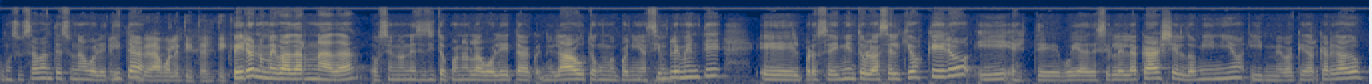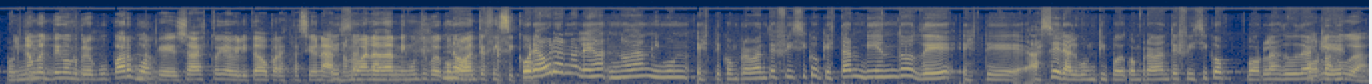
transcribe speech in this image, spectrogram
como se usaba antes una boletita. la boletita, el ticket. Pero no me va a dar nada, o sea, no necesito poner la boleta en el auto como ponía. Simplemente eh, el procedimiento lo hace el kiosquero y este, voy a decirle la calle, el dominio y me va a quedar cargado. y no me tengo que preocupar porque ya estoy habilitado para estacionar, no me van a dar ningún tipo de comprobante físico. Por ahora no le no dan ningún este, comprobante físico que están viendo de este, hacer algún tipo de comprobante físico por las dudas por que las dudas,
